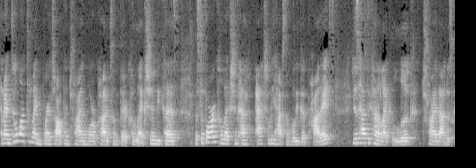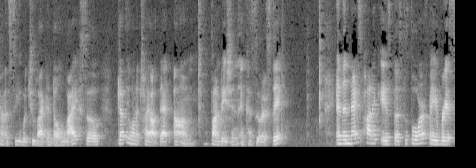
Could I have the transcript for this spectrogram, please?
And i do want to like branch off and try more products from their collection because the sephora collection actually have some really good products just have to kind of like look try it out just kind of see what you like and don't like so definitely want to try out that um, foundation and concealer stick. And the next product is the Sephora Favorites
